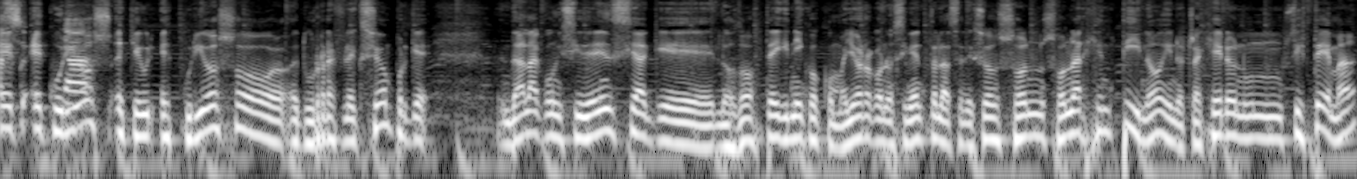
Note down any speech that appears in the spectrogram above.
es, es- curioso, es, que- es curioso tu reflexión porque da la coincidencia que los dos técnicos con mayor reconocimiento de la selección son, son argentinos y nos trajeron un sistema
